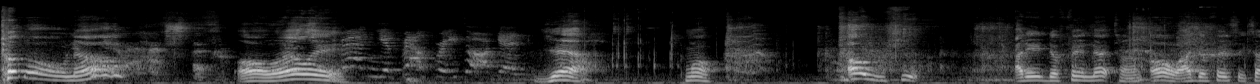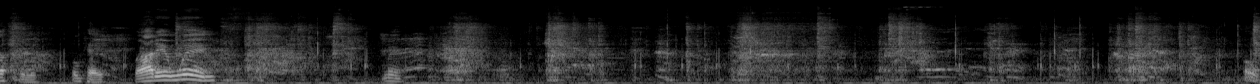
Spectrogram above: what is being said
Come on now. Oh, really? Yeah. Come on. Oh, shoot. I didn't defend that time. Oh, I defend successfully. Okay. But I didn't win. Man. Oh.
